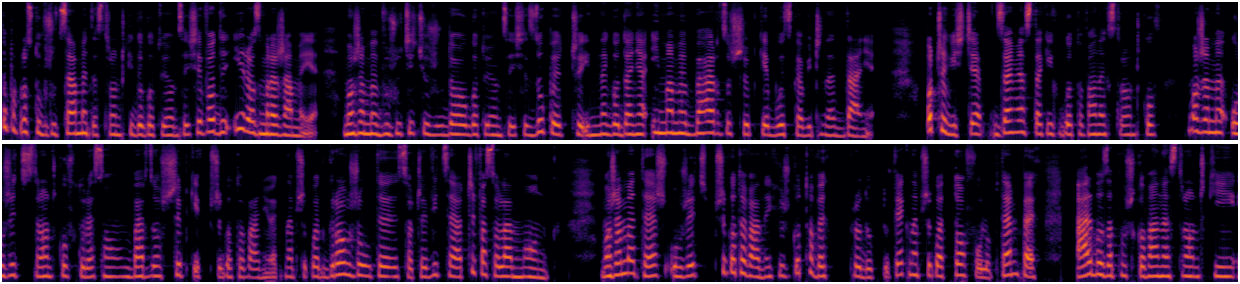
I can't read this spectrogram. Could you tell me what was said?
to po prostu wrzucamy te strączki do gotującej się wody i rozmrażamy je. Możemy wrzucić już do gotującej się zupy czy innego dania i mamy bardzo szybkie, błyskawiczne danie. Oczywiście, zamiast takich ugotowanych strączków, możemy użyć strączków, które są bardzo szybkie w przygotowaniu, jak na przykład groch żółty, soczewica czy fasola mong. Możemy też użyć przygotowanych już gotowych produktów, jak na przykład tofu lub tempeh, albo zapuszkowane strączki,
